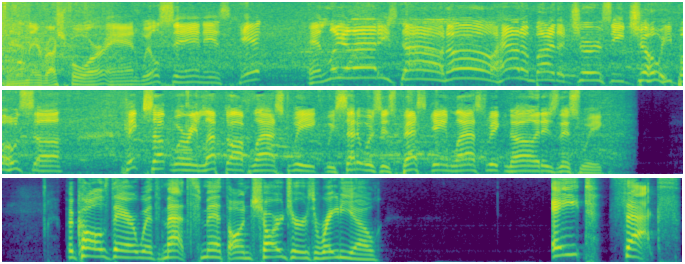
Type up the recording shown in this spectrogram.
And they rush four, and Wilson is hit. And look at that, he's down. Oh, had him by the jersey, Joey Bosa picks up where he left off last week. We said it was his best game last week. No, it is this week. The calls there with Matt Smith on Chargers radio. Eight sacks.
